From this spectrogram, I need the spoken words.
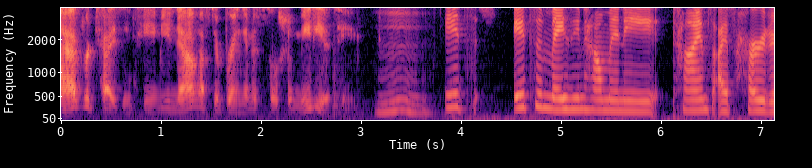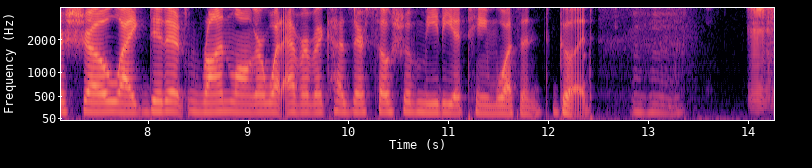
advertising team, you now have to bring in a social media team. Mm. It's it's amazing how many times I've heard a show like didn't run long or whatever because their social media team wasn't good. hmm Mm.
